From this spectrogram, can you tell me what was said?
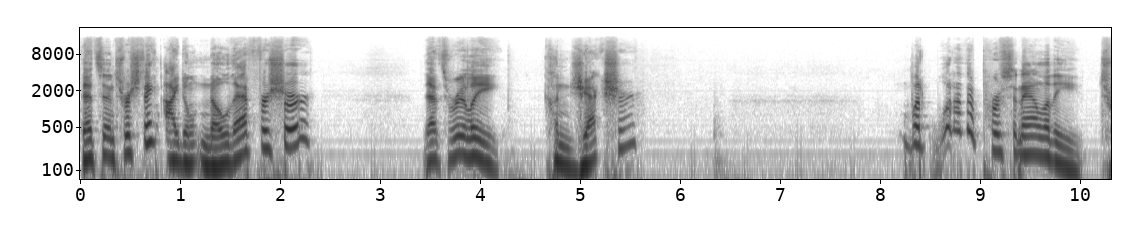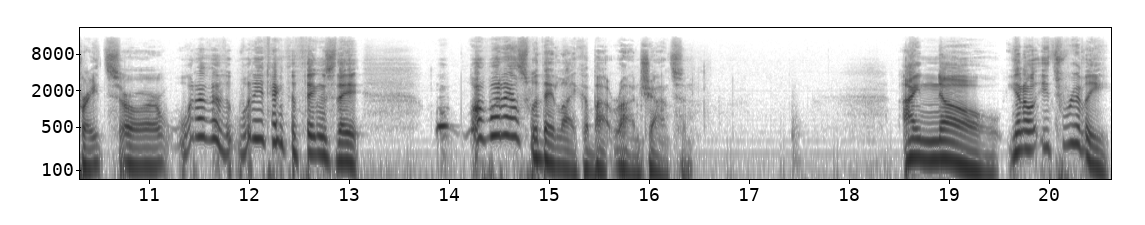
that's interesting. I don't know that for sure. That's really conjecture. But what other personality traits or what other, what do you think the things they, what, what else would they like about Ron Johnson? I know. You know, it's really,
